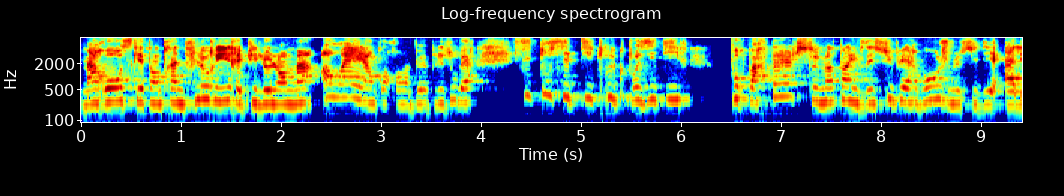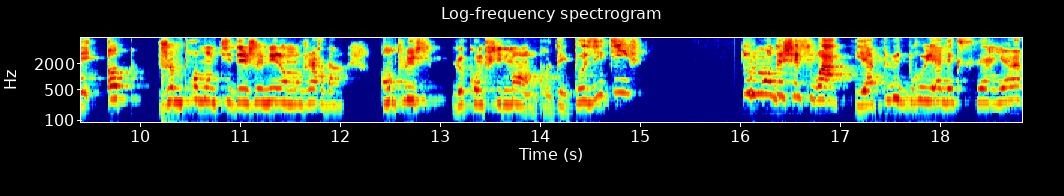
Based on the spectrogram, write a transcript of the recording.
ma rose qui est en train de fleurir, et puis le lendemain, ah ouais, encore un peu plus ouverte. C'est tous ces petits trucs positifs. Pour partage, ce matin, il faisait super beau, je me suis dit, allez, hop, je me prends mon petit déjeuner dans mon jardin. En plus, le confinement a un côté positif. Tout le monde est chez soi, il n'y a plus de bruit à l'extérieur,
